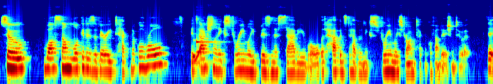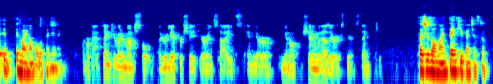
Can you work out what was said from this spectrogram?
So while some look at it as a very technical role, it's actually an extremely business savvy role that happens to have an extremely strong technical foundation to it, in, in my humble opinion. Thank you very much, Sol. I really appreciate your insights and your, you know, sharing with us your experience. Thank you. Pleasure's all mine. Thank you, Francesco.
